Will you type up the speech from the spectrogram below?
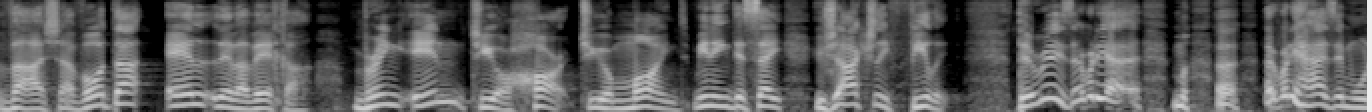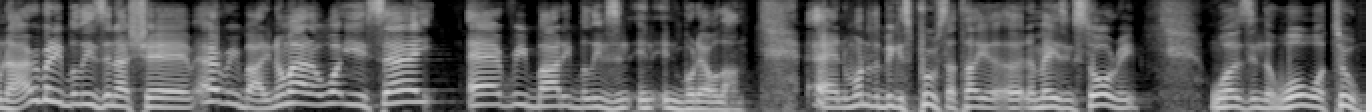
Va'ashavota el levavecha. Bring in to your heart, to your mind, meaning to say you should actually feel it. There is everybody. Uh, everybody has emunah. Everybody believes in Hashem. Everybody, no matter what you say, everybody believes in in, in Borei Olam. And one of the biggest proofs, I'll tell you an amazing story, was in the World War II.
